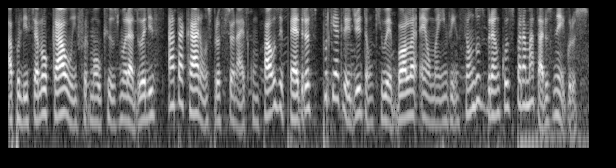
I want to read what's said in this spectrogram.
A polícia local informou que os moradores atacaram os profissionais com paus e pedras porque acreditam que o ebola é uma invenção dos brancos para matar os negros.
